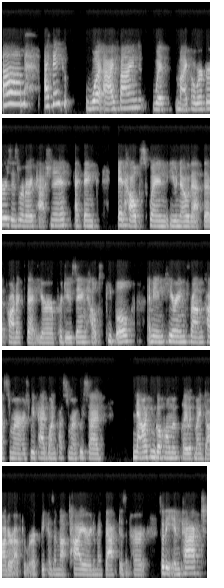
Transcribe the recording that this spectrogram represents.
Um, I think what I find with my coworkers is we're very passionate. I think it helps when you know that the product that you're producing helps people. I mean, hearing from customers, we've had one customer who said, now I can go home and play with my daughter after work because I'm not tired and my back doesn't hurt. So the impact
